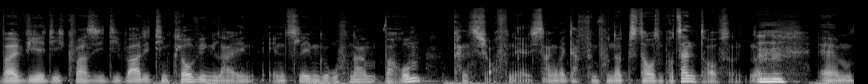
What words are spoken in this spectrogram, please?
weil wir die quasi die Wadi Team Clothing Line ins Leben gerufen haben. Warum? Kann ich offen ehrlich sagen, weil da 500 bis 1000 Prozent drauf sind. Ne? Mhm. Ähm,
